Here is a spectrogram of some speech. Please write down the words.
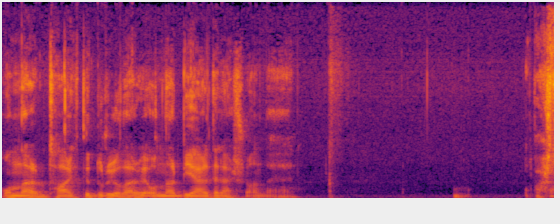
onlar tarihte duruyorlar ve onlar bir yerdeler şu anda yani. Pardon.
